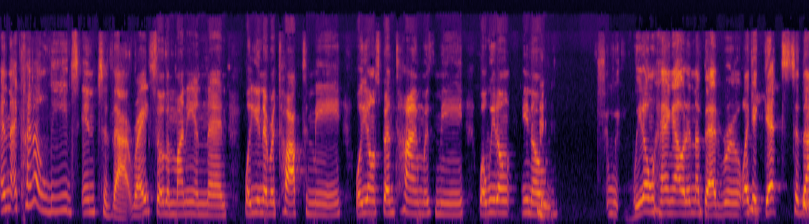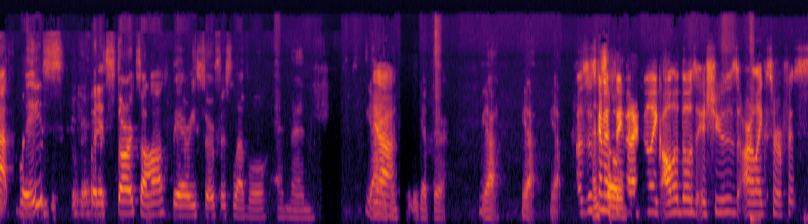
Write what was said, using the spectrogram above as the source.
and that kind of leads into that right so the money and then well you never talk to me well you don't spend time with me well we don't you know mm-hmm. we, we don't hang out in the bedroom like it gets to that place okay. but it starts off very surface level and then yeah, yeah. we get there yeah yeah yeah I was just and gonna so, say that I feel like all of those issues are like surface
